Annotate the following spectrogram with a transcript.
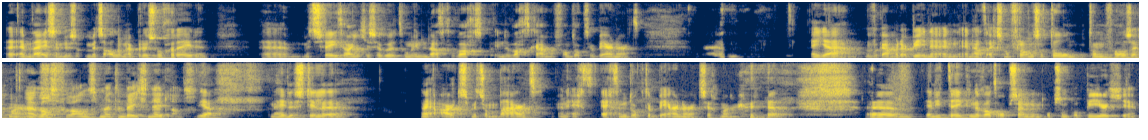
en wij zijn dus met z'n allen naar Brussel gereden. met zweethandjes hebben we toen inderdaad gewacht in de wachtkamer van dokter Bernard. Um, en ja, we kwamen daar binnen en, en had echt zo'n Franse tong, tongval, zeg maar. Hij was Frans met een beetje Nederlands. Ja, een hele stille nou ja, arts met zo'n baard. En echt, echt een dokter Bernard, zeg maar. um, en die tekende wat op zijn, op zijn papiertje.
